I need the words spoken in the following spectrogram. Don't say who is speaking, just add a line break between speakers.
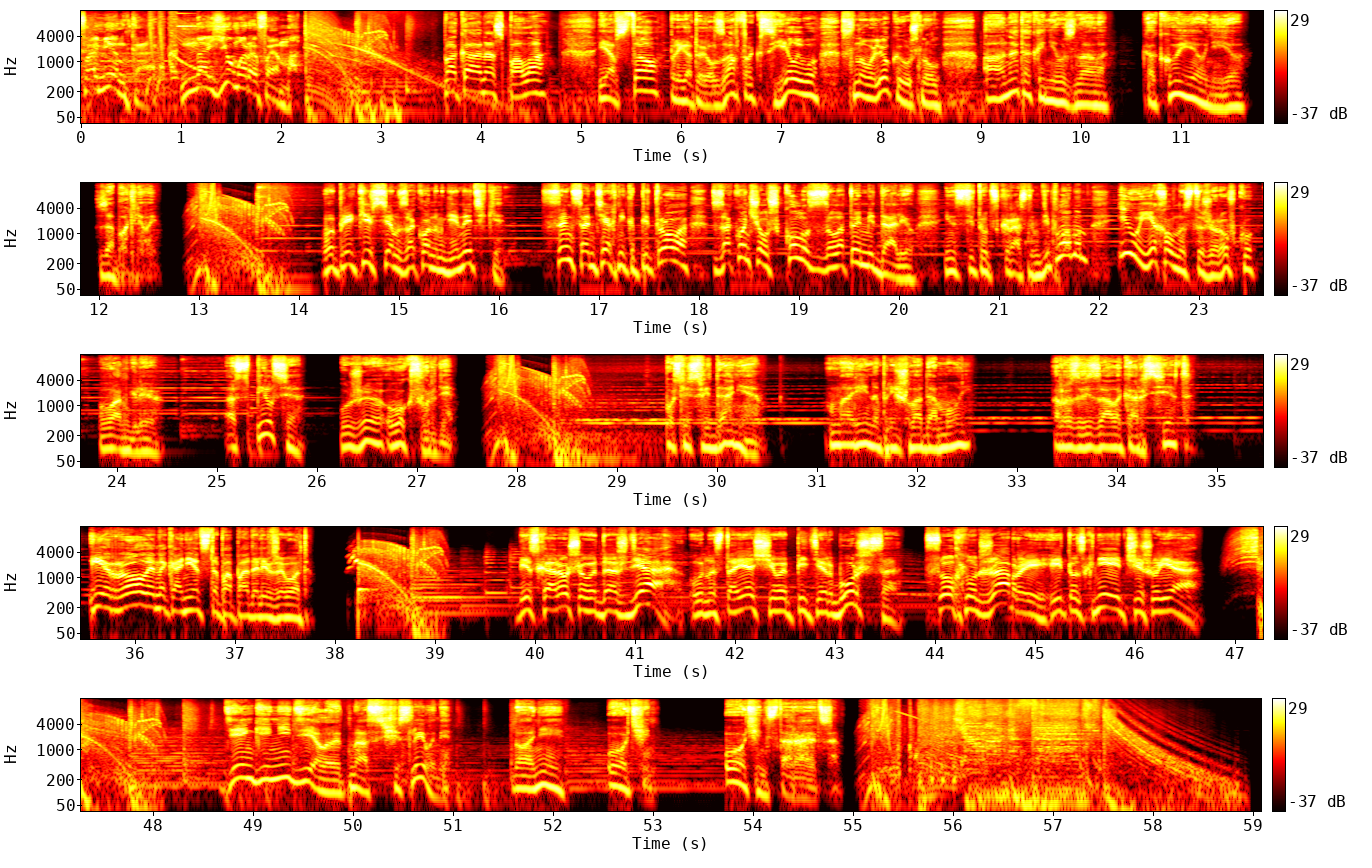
Фоменко на Юмор ФМ.
Пока она спала, я встал, приготовил завтрак, съел его, снова лег и уснул. А она так и не узнала, какой я у нее заботливый. Вопреки всем законам генетики, сын сантехника Петрова закончил школу с золотой медалью, институт с красным дипломом и уехал на стажировку в Англию. А спился уже в Оксфорде. После свидания Марина пришла домой, развязала корсет, и роллы наконец-то попадали в живот. Без хорошего дождя у настоящего петербуржца сохнут жабры и тускнеет чешуя. Деньги не делают нас счастливыми, но они очень, очень стараются.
